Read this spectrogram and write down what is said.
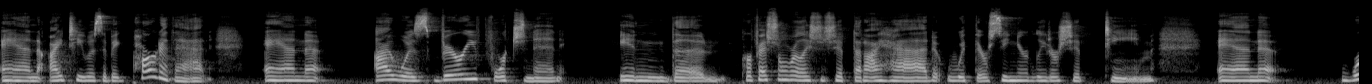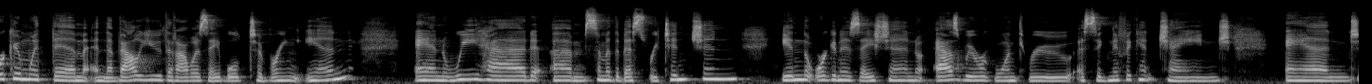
And IT was a big part of that. And I was very fortunate in the professional relationship that I had with their senior leadership team and working with them and the value that I was able to bring in and we had um, some of the best retention in the organization as we were going through a significant change and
